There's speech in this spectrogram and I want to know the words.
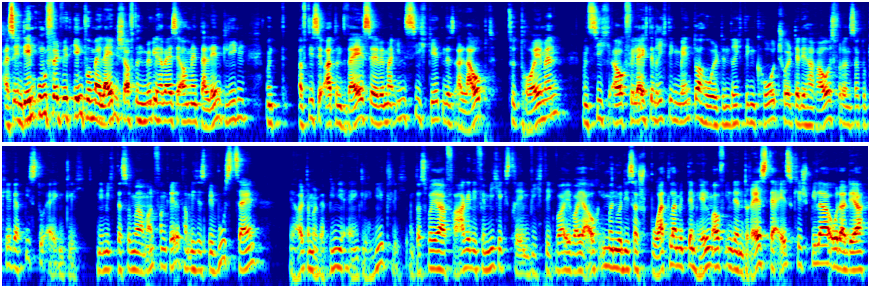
Also in dem Umfeld wird irgendwo meine Leidenschaft und möglicherweise auch mein Talent liegen. Und auf diese Art und Weise, wenn man in sich geht und es erlaubt, zu träumen, und sich auch vielleicht den richtigen Mentor holt, den richtigen Coach holt, der dir herausfordert und sagt, okay, wer bist du eigentlich? Nämlich das, was wir am Anfang geredet haben, dieses Bewusstsein, ja, halt einmal, wer bin ich eigentlich wirklich? Und das war ja eine Frage, die für mich extrem wichtig war. Ich war ja auch immer nur dieser Sportler mit dem Helm auf in den Dress, der Eishockeyspieler oder der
